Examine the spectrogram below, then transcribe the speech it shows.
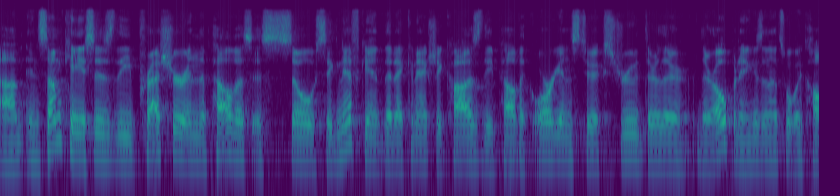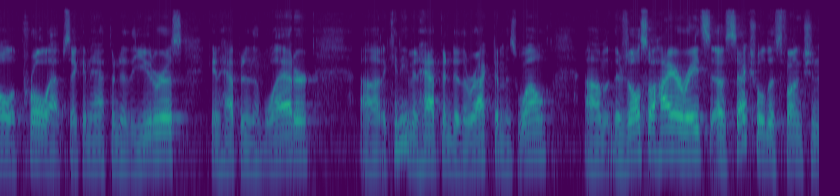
Um, in some cases, the pressure in the pelvis is so significant that it can actually cause the pelvic organs to extrude through their, their openings, and that's what we call a prolapse. It can happen to the uterus, can happen to the bladder, uh, it can even happen to the rectum as well. Um, there's also higher rates of sexual dysfunction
